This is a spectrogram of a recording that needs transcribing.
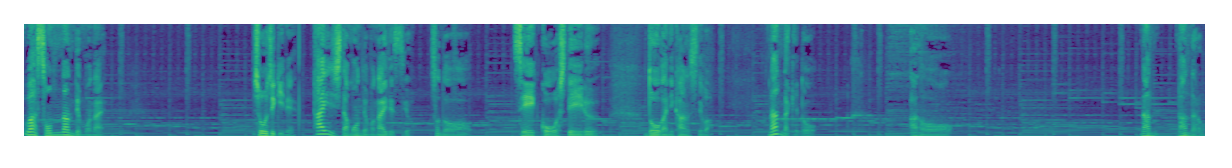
はそんなんでもない。正直ね、大したもんでもないですよ。その、成功している動画に関しては。なんだけど、あのなん、なんだろう。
